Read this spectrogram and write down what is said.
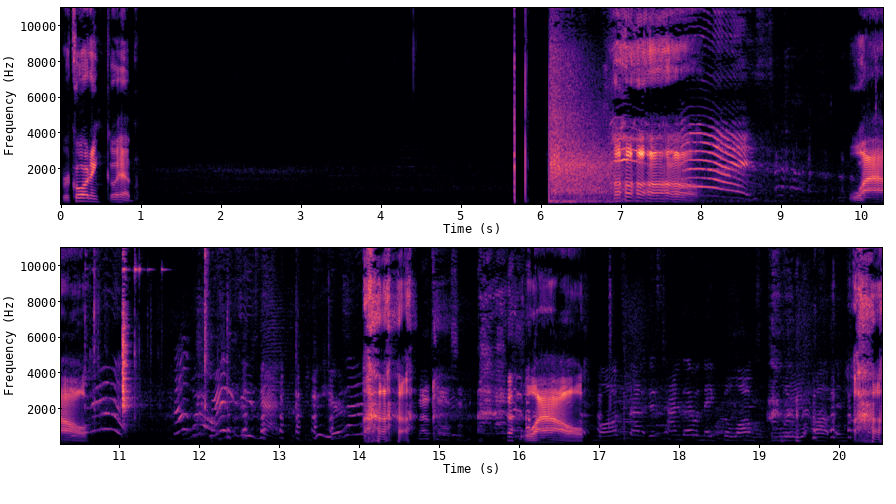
Recording. Go ahead. Oh, Yes! wow. How crazy is that? Did you hear that? That's awesome. wow. Logs found at this time though, and they the logs blew up and down.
